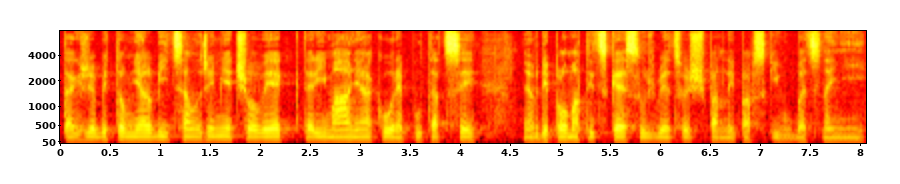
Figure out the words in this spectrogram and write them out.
takže by to měl být samozřejmě člověk, který má nějakou reputaci v diplomatické službě, což pan Lipavský vůbec není.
